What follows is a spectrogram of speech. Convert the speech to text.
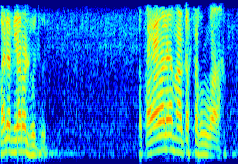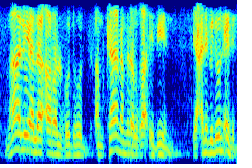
فلم يرى الهدهد. فقال ما قصه الله؟ ما لي لا أرى الهدهد. أم كان من الغائبين؟ يعني بدون إذن.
